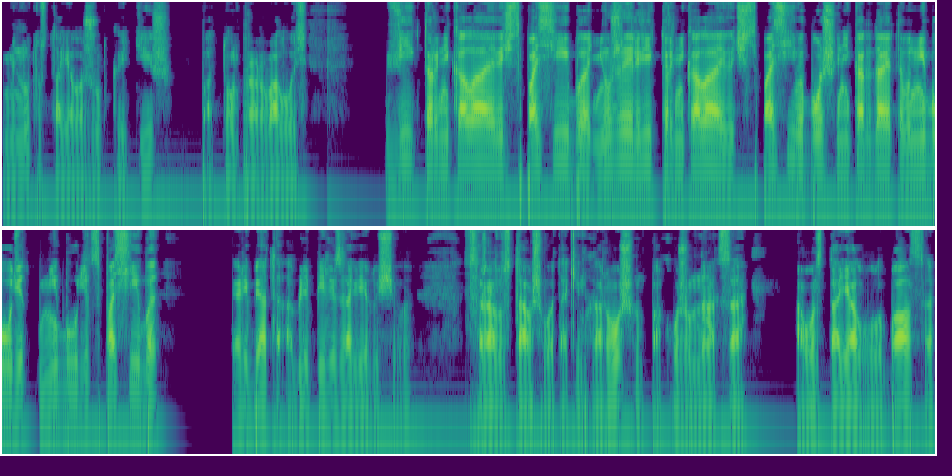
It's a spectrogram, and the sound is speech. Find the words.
Минуту стояла жуткая тишь, потом прорвалось. «Виктор Николаевич, спасибо! Неужели, Виктор Николаевич, спасибо, больше никогда этого не будет! Не будет, спасибо!» Ребята облепили заведующего, сразу ставшего таким хорошим, похожим на отца. А он стоял, улыбался,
